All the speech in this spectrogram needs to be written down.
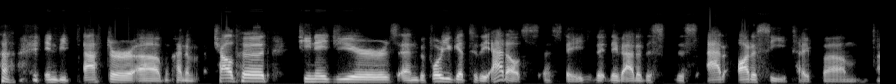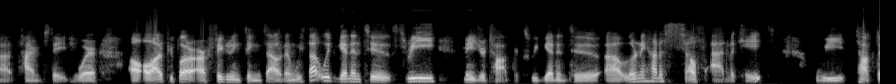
in be- after um, kind of childhood, teenage years, and before you get to the adult uh, stage, they, have added this this ad- odyssey type um, uh, time stage where a, a, lot of people are, are, figuring things out. And we thought we'd get into three major topics. We get into uh, learning how to self advocate. We talked.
